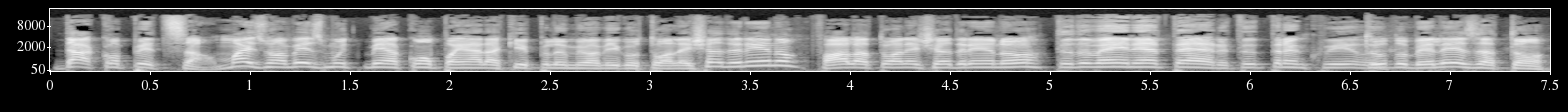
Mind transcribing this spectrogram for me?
da competição. Mais uma vez, muito bem acompanhado aqui pelo meu amigo Tom Alexandrino. Fala, Tom Alexandrino. Tudo bem, né, Té? Tudo tranquilo. Tudo beleza, Tom?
